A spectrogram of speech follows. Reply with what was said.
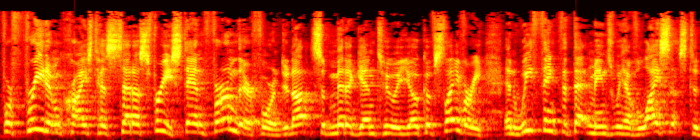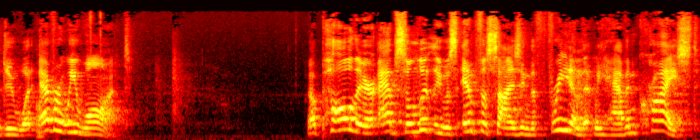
"For freedom Christ has set us free. Stand firm therefore and do not submit again to a yoke of slavery." And we think that that means we have license to do whatever we want. Now Paul there absolutely was emphasizing the freedom that we have in Christ.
